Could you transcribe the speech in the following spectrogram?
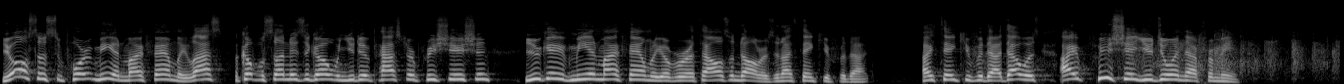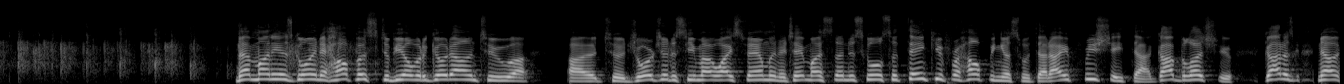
You also support me and my family. Last a couple Sundays ago, when you did pastor appreciation, you gave me and my family over a thousand dollars, and I thank you for that. I thank you for that. That was I appreciate you doing that for me. That money is going to help us to be able to go down to uh, uh, to Georgia to see my wife's family and to take my son to school. So thank you for helping us with that. I appreciate that. God bless you. God is now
